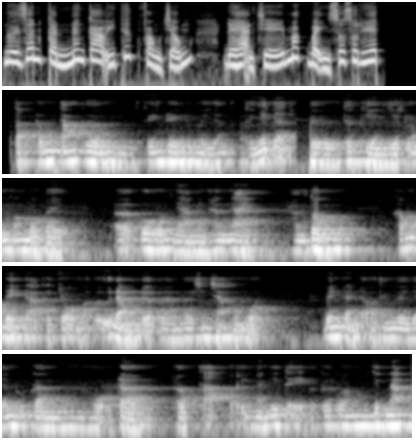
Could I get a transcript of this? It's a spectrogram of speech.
người dân cần nâng cao ý thức phòng chống để hạn chế mắc bệnh sốt xuất huyết. Tập trung tăng cường tuyên truyền cho người dân. Thứ nhất là từ thực hiện diệt long quăng bọ gậy ở khu vực nhà mình hàng ngày, hàng tuần, không để cả cái chỗ mà ứ động được là nơi sinh sản của muỗi. Bên cạnh đó thì người dân cũng cần hỗ trợ, hợp tác với ngành y tế và cơ quan chức năng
